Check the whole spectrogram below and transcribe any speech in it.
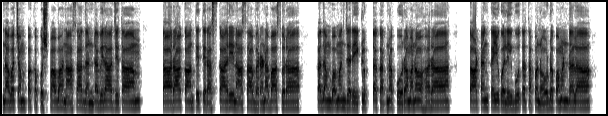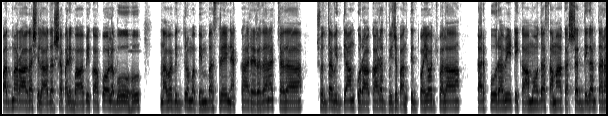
నవచంపక పుష్పాభ నాసా దండ విరాజిత తారాకాంతి తిరస్కారి నాసాభరణభాసుర కదంబమంజరీ క్లుప్త కర్ణపూర మనోహర తాటంకయుగలీభూత తపనోడుపమండల పద్మరాగశిలాదర్శ పరిభావి కపోలభూ నవవిద్రుమ బింబశ్రీ నెక్కారిరదనచ్చద శుద్ధ విద్యాంకురాకార ద్విజ పంక్తిద్వయోజ్వల కర్పూరవీటి కామోద సమాకర్ష దిగంతర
